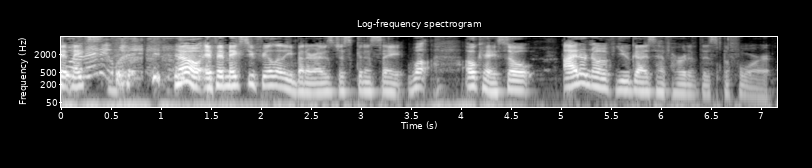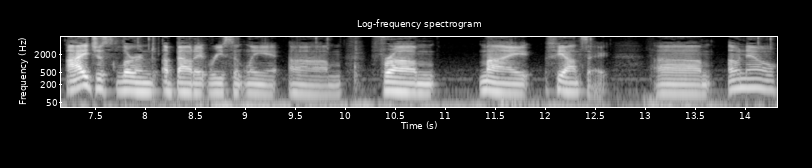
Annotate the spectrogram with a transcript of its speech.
it makes anyway. no, if it makes you feel any better, I was just gonna say, well, okay, so I don't know if you guys have heard of this before. I just learned about it recently um, from my fiance. Um, oh no,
